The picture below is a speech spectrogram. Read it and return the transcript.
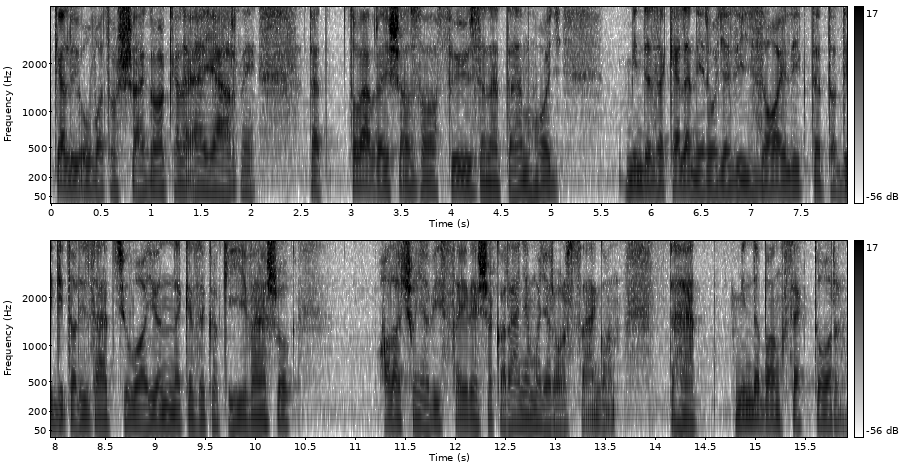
kellő óvatossággal kell eljárni. Tehát továbbra is az a fő üzenetem, hogy mindezek ellenére, hogy ez így zajlik, tehát a digitalizációval jönnek ezek a kihívások, alacsony a visszaélések aránya Magyarországon. Tehát mind a bankszektor,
